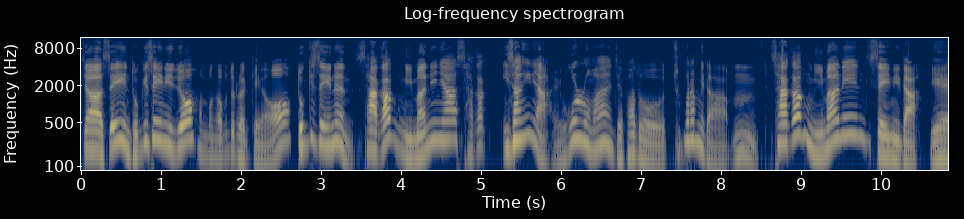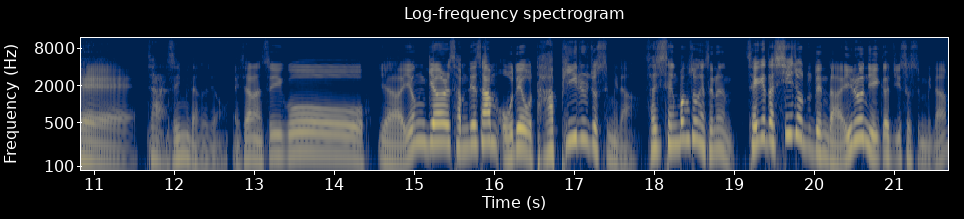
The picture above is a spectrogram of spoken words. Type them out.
자, 세인, 도끼 세인이죠? 한번 가보도록 할게요. 도끼 세인은 사각 미만이냐, 사각 이상이냐, 이걸로만 이제 봐도 충분합니다. 음, 사각 미만인 세인이다. 예. 잘 안 쓰입니다. 그죠? 예, 잘안 쓰이고, 야, 연결 3대3, 5대5 다 B를 줬습니다. 사실 생방송에서는 세 개 다 C 줘도 된다. 이런 얘기까지 있었습니다.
